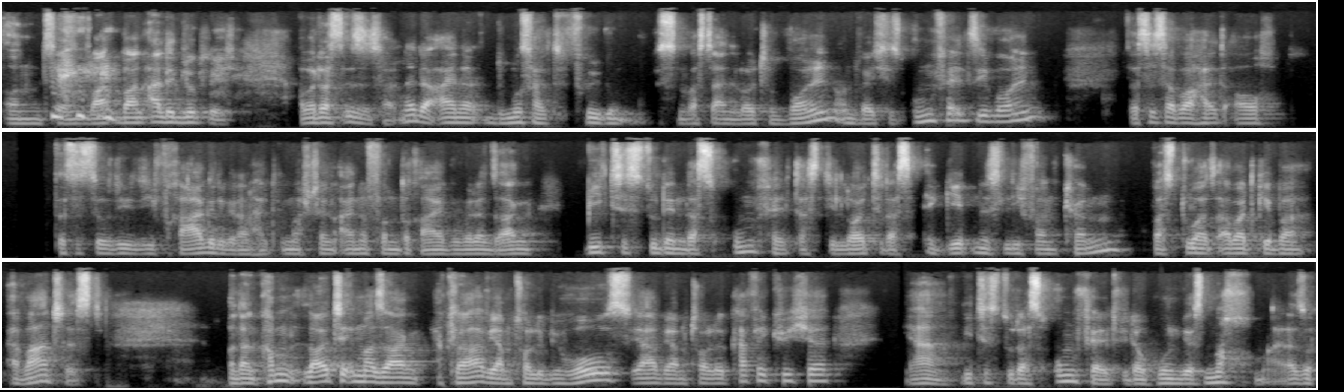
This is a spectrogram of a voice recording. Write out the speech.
Und äh, waren, waren alle glücklich. Aber das ist es halt. Ne? Der eine, du musst halt früh wissen, was deine Leute wollen und welches Umfeld sie wollen. Das ist aber halt auch, das ist so die, die Frage, die wir dann halt immer stellen, eine von drei, wo wir dann sagen, bietest du denn das Umfeld, dass die Leute das Ergebnis liefern können, was du als Arbeitgeber erwartest? Und dann kommen Leute immer sagen, ja klar, wir haben tolle Büros, ja, wir haben tolle Kaffeeküche, ja, bietest du das Umfeld, wiederholen wir es nochmal. Also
